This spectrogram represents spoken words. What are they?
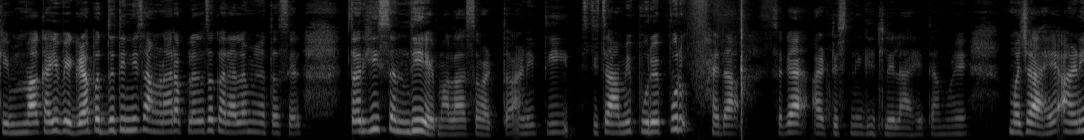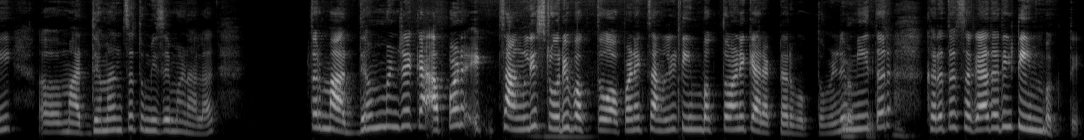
किंवा काही वेगळ्या पद्धतीने सांगणार आपल्याला जर करायला मिळत असेल तर ही संधी आहे मला असं वाटतं. आणि ती तिचा आम्ही पुरेपूर फायदा सगळ्या आर्टिस्टनी घेतलेला आहे. त्यामुळे मजा आहे. आणि माध्यमांचं तुम्ही जे म्हणालात तर माध्यम म्हणजे काय? आपण एक चांगली स्टोरी बघतो आपण एक चांगली टीम बघतो आणि कॅरेक्टर बघतो. म्हणजे मी. तर खरं तर सगळ्यात आधी टीम बघते.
